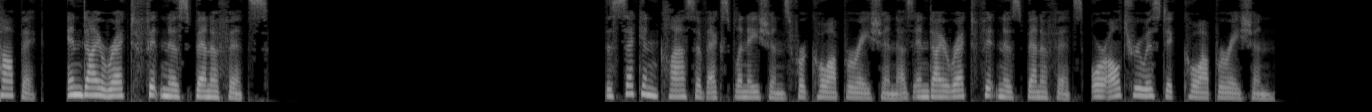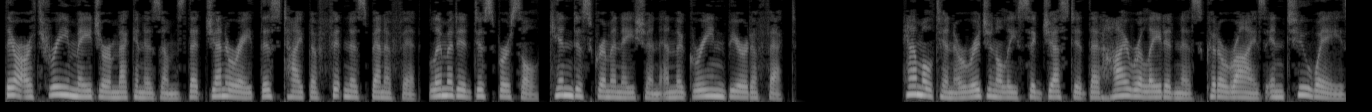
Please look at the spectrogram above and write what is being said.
Topic: Indirect fitness benefits. The second class of explanations for cooperation is indirect fitness benefits, or altruistic cooperation. There are three major mechanisms that generate this type of fitness benefit, limited dispersal, kin discrimination and the green beard effect. Hamilton originally suggested that high relatedness could arise in two ways,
